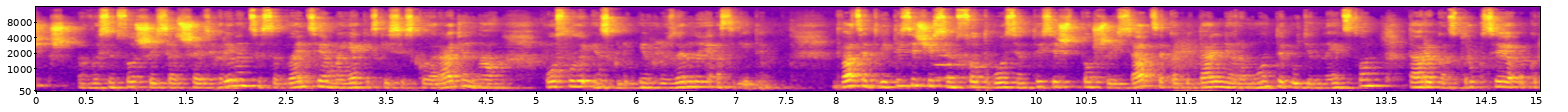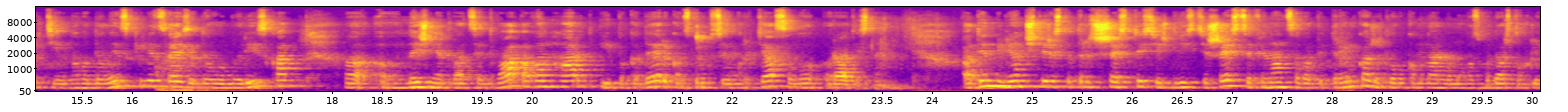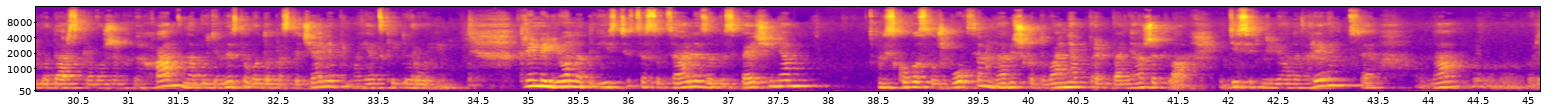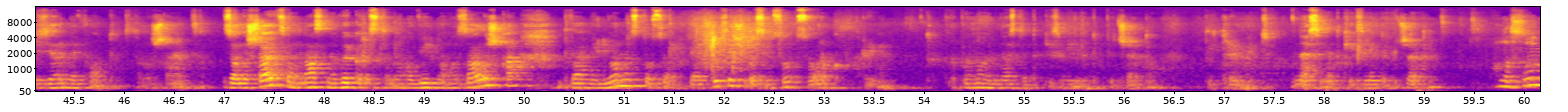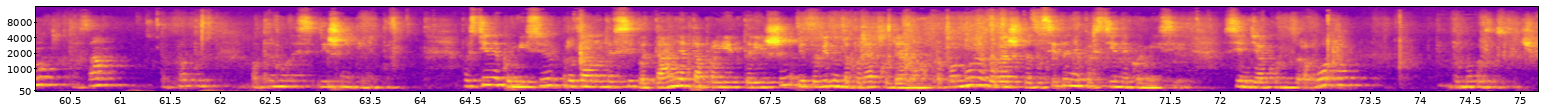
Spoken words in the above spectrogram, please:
866 гривень це субвенція Маяківській сільської раді на послуги інклюзивної освіти. 22 тисячі 708 тисяч 160 – це капітальні ремонти, будівництво та реконструкція укриттів. Новодолинський ліцей, ЗДО Борізька, а, а, Нижня 22 Авангард і ПКД реконструкція укриття село Радісне. 1 мільйон 436 тисяч 206 – це фінансова підтримка житлово-комунальному господарству Хлібодарське ОЖКХ на будівництво водопостачання по Маяцькій дорогі. 3 мільйони 200 – це соціальне забезпечення військовослужбовцям на відшкодування придбання житла. І 10 мільйонів гривень це на е, резервний фонд залишається. Залишається у нас невикористаного вільного залишка 2 мільйони 145 тисяч 840 гривень. Пропоную внести такі зміни до бюджету. Підтримують внесення таких змін до бюджету. Голосуємо. Хто за? Хто проти? Отримались рішення прийнято. Постійну комісію розглянути всі питання та проєкти рішень відповідно до порядку денного. Пропоную завершити засідання постійної комісії. Всім дякую за роботу. До нових зустрічей.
